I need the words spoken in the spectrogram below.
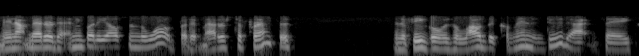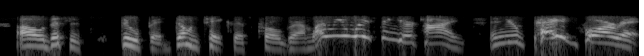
May not matter to anybody else in the world, but it matters to Frances. And if ego is allowed to come in and do that and say, oh, this is stupid, don't take this program. Why were you wasting your time? And you paid for it.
